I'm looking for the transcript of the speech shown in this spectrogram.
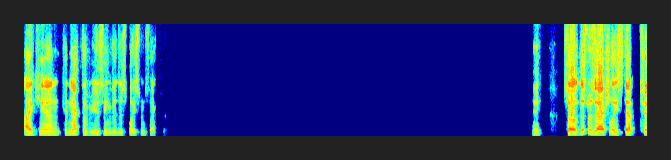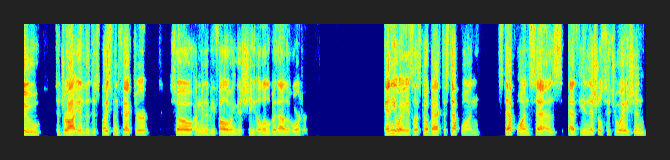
I can connect them using the displacement vector. Okay, so this was actually step two to draw in the displacement vector. So I'm going to be following this sheet a little bit out of order. Anyways, let's go back to step one. Step one says, at the initial situation,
